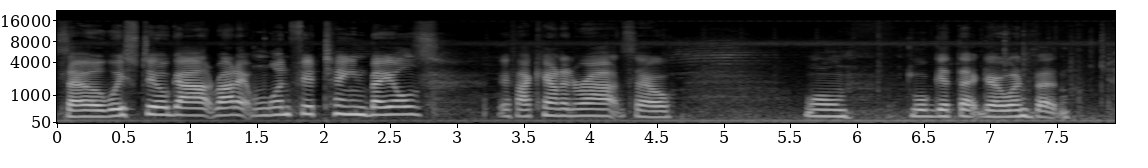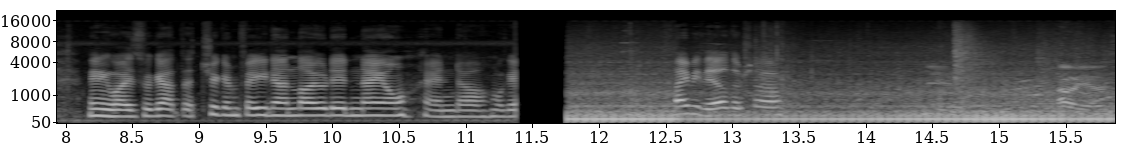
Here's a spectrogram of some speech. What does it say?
So we still got right at 115 bales, if I counted right. So we'll we'll get that going. But anyways, we got the chicken feed unloaded now, and uh, we'll get maybe the other side. Oh yeah.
